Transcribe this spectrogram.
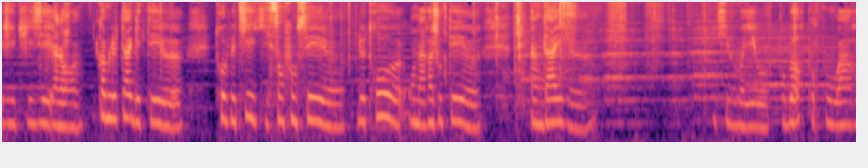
j'ai utilisé... Alors, comme le tag était euh, trop petit et qu'il s'enfonçait de trop, on a rajouté un die, ici vous voyez au, bord, pour pouvoir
